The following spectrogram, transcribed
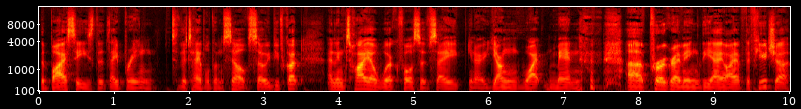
the biases that they bring to the table themselves. So if you've got an entire workforce of, say, you know, young white men uh, programming the AI of the future,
